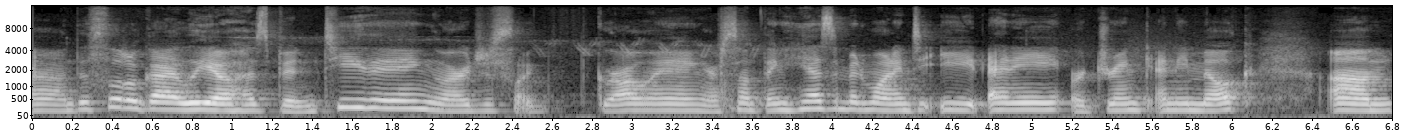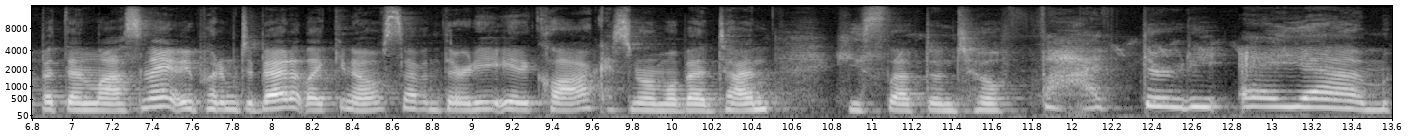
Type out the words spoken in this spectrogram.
uh, this little guy Leo has been teething or just like growing or something. He hasn't been wanting to eat any or drink any milk. Um, but then last night we put him to bed at like you know 7:30, 8 o'clock, his normal bedtime. He slept until 5:30 a.m.,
